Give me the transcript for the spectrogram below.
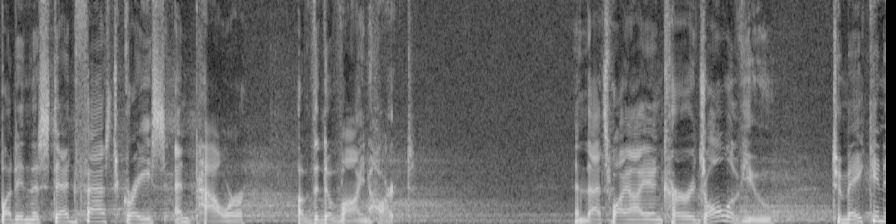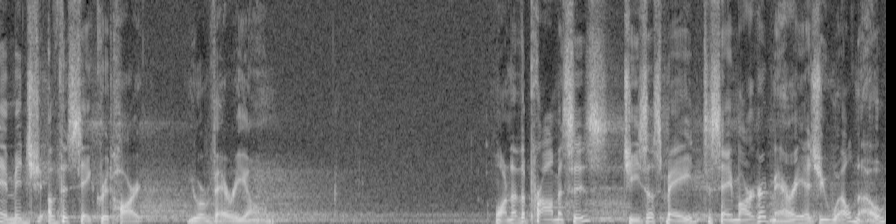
but in the steadfast grace and power of the divine heart. And that's why I encourage all of you to make an image of the Sacred Heart your very own. One of the promises Jesus made to St. Margaret Mary, as you well know,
